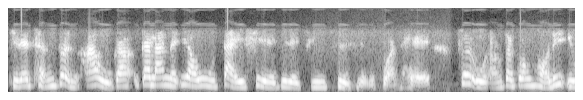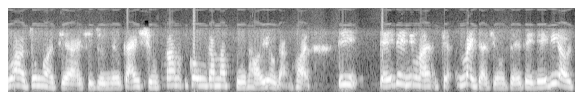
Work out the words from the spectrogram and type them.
一个成分啊，有甲甲咱的药物代谢这个机制是有关系，所以有人在讲吼，你药啊总啊食的时阵，就该想讲讲感觉葡萄柚共款。你第一点你莫食莫食伤济，第二你要食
